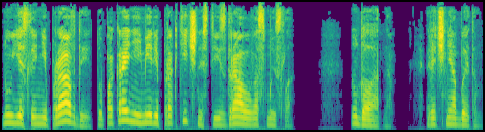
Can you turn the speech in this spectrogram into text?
ну, если не правды, то, по крайней мере, практичности и здравого смысла. Ну да ладно. Речь не об этом.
